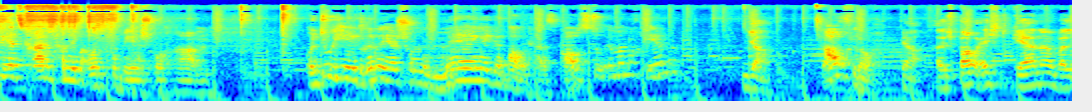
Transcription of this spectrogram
wir jetzt gerade von dem Ausprobieren gesprochen haben und du hier drinnen ja schon eine Menge gebaut hast, baust du immer noch gerne? Ja. Auch noch? Ja, also ich baue echt gerne, weil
